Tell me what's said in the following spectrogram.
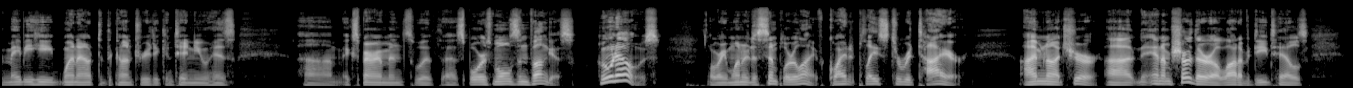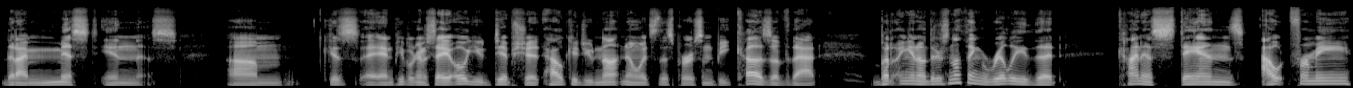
maybe he went out to the country to continue his um, experiments with uh, spores, molds, and fungus. Who knows? Or he wanted a simpler life, quiet place to retire. I'm not sure. Uh, and I'm sure there are a lot of details that I missed in this. Um, because, and people are going to say, oh, you dipshit, how could you not know it's this person because of that? But, you know, there's nothing really that kind of stands out for me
